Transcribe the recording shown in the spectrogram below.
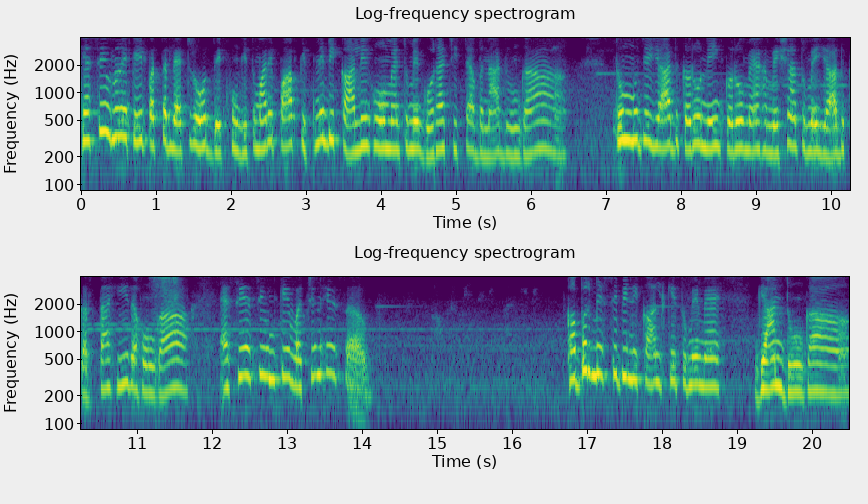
कैसे उन्होंने कई पत्थर लेटर और देखूँगी? तुम्हारे पाप कितने भी काले हों, मैं तुम्हें गोरा चिट्टा बना दूँगा। तुम मुझे याद करो, नहीं करो, मैं हमेशा तुम्हें याद करता ही रहूँगा। ऐसे ऐसे उनके वचन हैं सब। कब्र में से भी निकाल के तुम्हें मैं ज्ञान दूँगा।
